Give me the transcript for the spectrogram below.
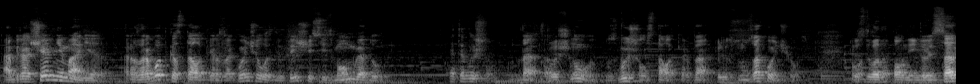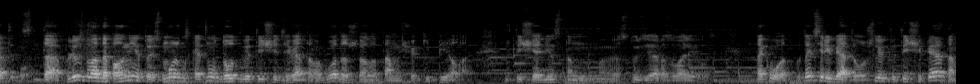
Обращай внимание, разработка Сталкера закончилась в 2007 году. Это вышло. Да, Вышел. ну, вышел Сталкер, да, плюс, ну, закончилась. Плюс два дополнения. То есть, соот- да, плюс два дополнения, то есть можно сказать, ну, до 2009 года что-то там еще кипело. В 2011 э, студия развалилась. Так вот, вот эти ребята ушли в 2005 э,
